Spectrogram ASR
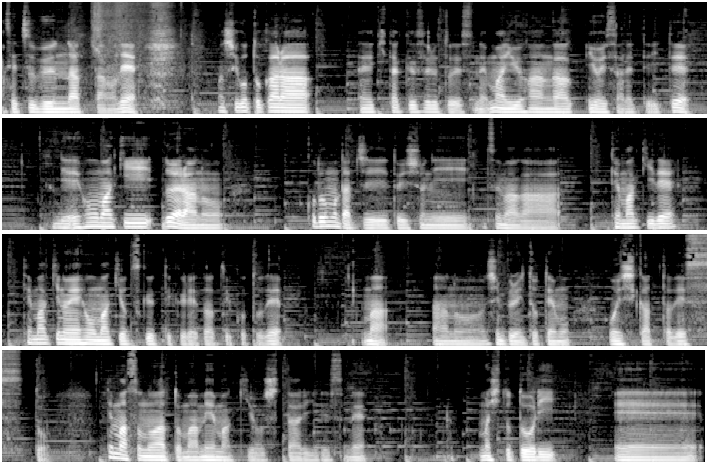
あ節分だったので、まあ、仕事からえー、帰宅するとですねまあ夕飯が用意されていてで恵方巻きどうやらあの子供たちと一緒に妻が手巻きで手巻きの恵方巻きを作ってくれたということでまああのシンプルにとても美味しかったですと。でまあその後豆巻きをしたりですね。まあ一通り、え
